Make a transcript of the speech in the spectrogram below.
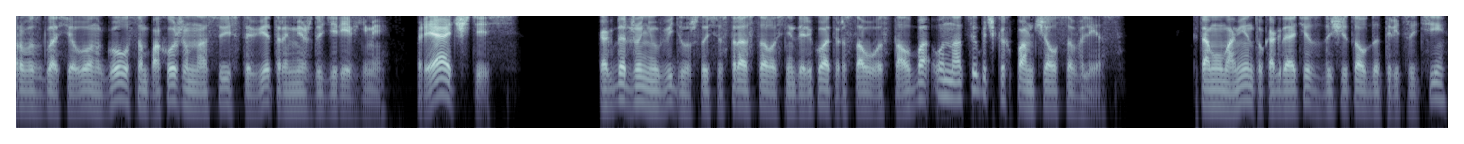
Провозгласил он голосом, похожим на свист ветра между деревьями. «Прячьтесь!» Когда Джонни увидел, что сестра осталась недалеко от верстового столба, он на цыпочках помчался в лес. К тому моменту, когда отец досчитал до тридцати,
